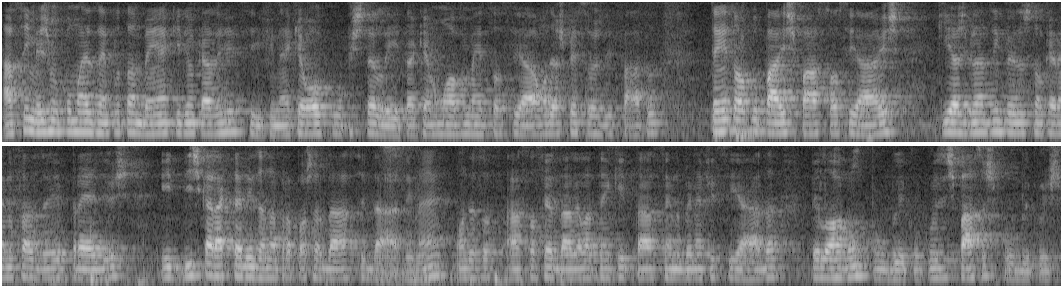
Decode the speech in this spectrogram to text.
Assim mesmo como exemplo também aqui de um caso em Recife, né, que é o Ocupa Estelita, que é um movimento social onde as pessoas de fato tentam ocupar espaços sociais que as grandes empresas estão querendo fazer prédios e descaracterizando a proposta da cidade, né? onde a sociedade ela tem que estar sendo beneficiada pelo órgão público, com os espaços públicos.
